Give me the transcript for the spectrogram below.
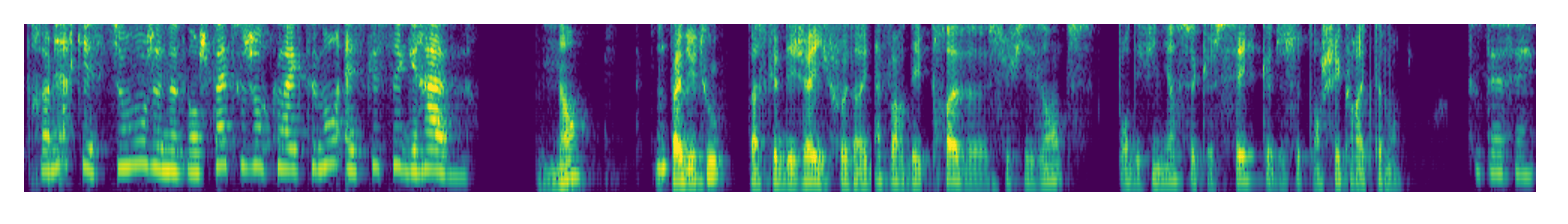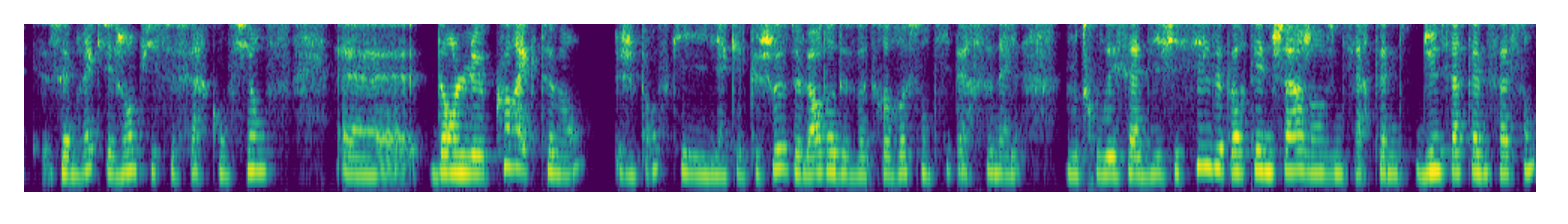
Première question, je ne me penche pas toujours correctement. Est-ce que c'est grave? Non, hmm. pas du tout. Parce que déjà, il faudrait avoir des preuves suffisantes pour définir ce que c'est que de se pencher correctement. Tout à fait. J'aimerais que les gens puissent se faire confiance euh, dans le correctement je pense qu'il y a quelque chose de l'ordre de votre ressenti personnel. Vous trouvez ça difficile de porter une charge d'une certaine, façon?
